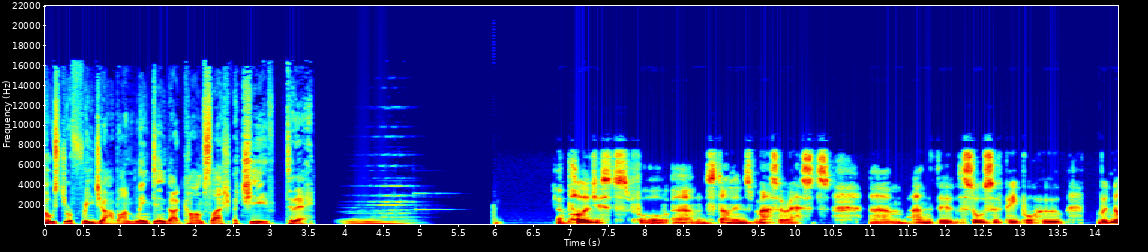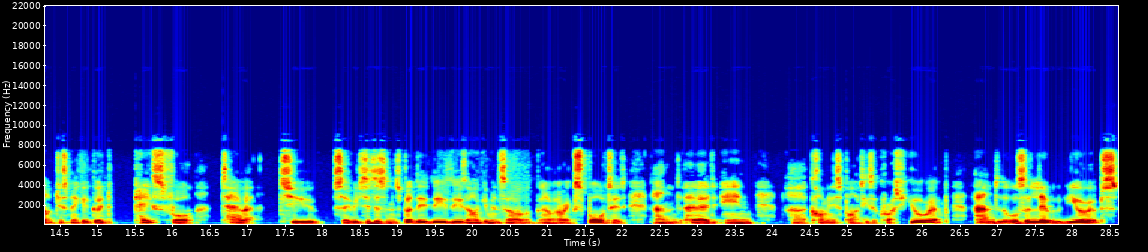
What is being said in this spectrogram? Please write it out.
Post your free job on linkedin.com slash achieve today. Apologists for um, Stalin's mass arrests um, and the, the sorts of people who would not just make a good case for terror to Soviet citizens, but the, the, these arguments are are exported and heard in uh, communist parties across Europe and also Europe's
